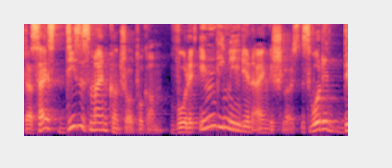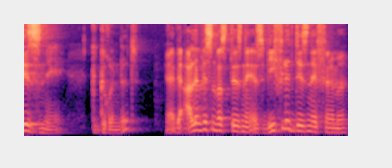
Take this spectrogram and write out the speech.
Das heißt, dieses Mind Control Programm wurde in die Medien eingeschleust. Es wurde Disney gegründet. Ja, wir alle wissen, was Disney ist, wie viele Disney-Filme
